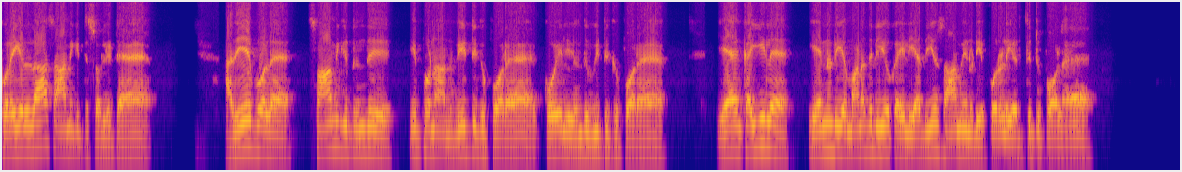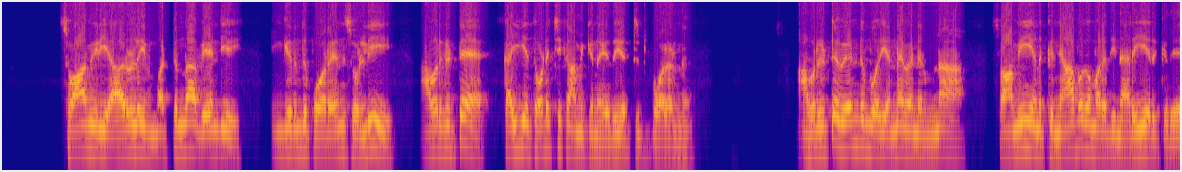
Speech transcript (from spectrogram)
குறைகள்லாம் சாமி கிட்ட சொல்லிட்டேன். அதே போல சுவாமி கிட்ட இருந்து இப்போ நான் வீட்டுக்கு போறேன் கோயில்ல இருந்து வீட்டுக்கு போறேன் என் கையில என்னுடைய மனதிலேயோ கையில எதையும் சாமியினுடைய பொருளை எடுத்துட்டு போல சுவாமியுடைய அருளை மட்டும்தான் வேண்டி இங்கிருந்து போறேன்னு சொல்லி அவர்கிட்ட கையை தொடச்சி காமிக்கணும் எது எடுத்துட்டு போலன்னு. அவர்கிட்ட வேண்டும் போது என்ன வேணும்னா சுவாமி எனக்கு ஞாபக மறதி நிறைய இருக்குது.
